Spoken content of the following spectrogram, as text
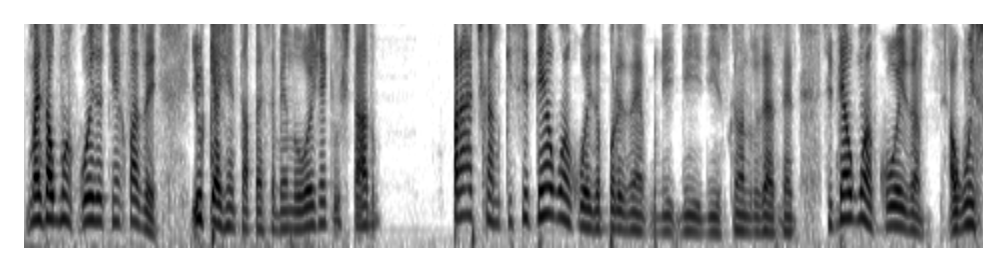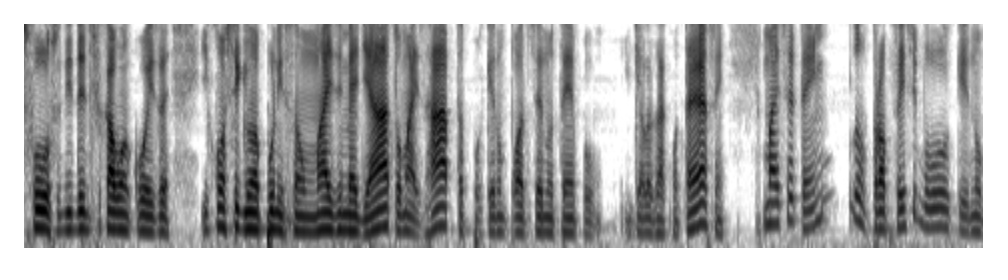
Mas alguma coisa tinha que fazer. E o que a gente está percebendo hoje é que o Estado praticamente, que se tem alguma coisa, por exemplo, de, de, de, escândalos recentes, se tem alguma coisa, algum esforço de identificar alguma coisa e conseguir uma punição mais imediata ou mais rápida, porque não pode ser no tempo em que elas acontecem, mas você tem no próprio Facebook, no,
